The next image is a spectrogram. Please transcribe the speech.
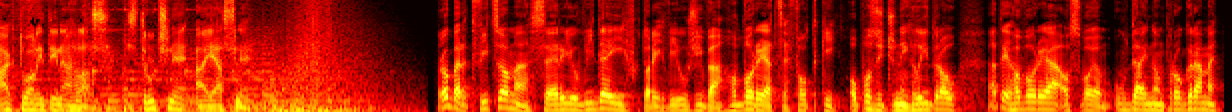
Aktuality na hlas. Stručne a jasne. Robert Fico má sériu videí, v ktorých využíva hovoriace fotky opozičných lídrov a tie hovoria o svojom údajnom programe.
